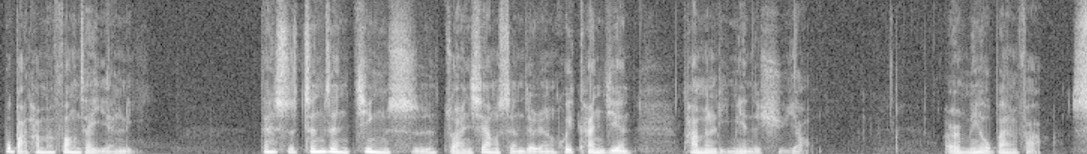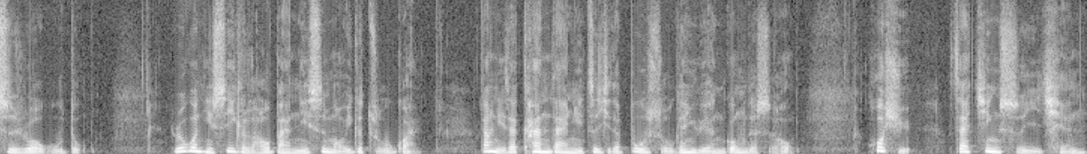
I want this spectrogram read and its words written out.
不把他们放在眼里。但是真正进食转向神的人，会看见他们里面的需要，而没有办法视若无睹。如果你是一个老板，你是某一个主管，当你在看待你自己的部署跟员工的时候，或许在进食以前，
